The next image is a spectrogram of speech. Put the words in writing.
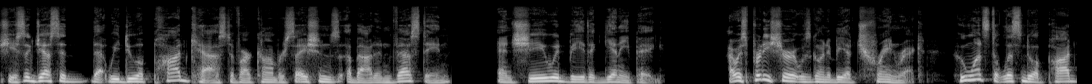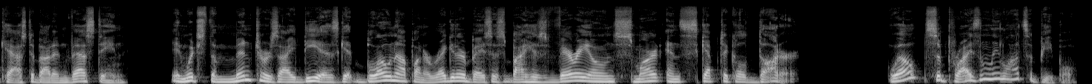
She suggested that we do a podcast of our conversations about investing, and she would be the guinea pig. I was pretty sure it was going to be a train wreck. Who wants to listen to a podcast about investing in which the mentor's ideas get blown up on a regular basis by his very own smart and skeptical daughter? Well, surprisingly, lots of people.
